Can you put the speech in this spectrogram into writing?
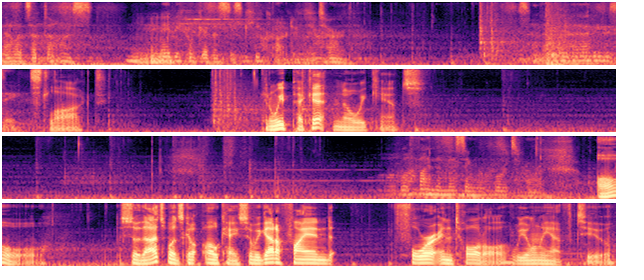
Now it's up to us. Maybe he'll give us his key card in return. It's never that easy. It's locked. Can we pick it? No, we can't. We'll find the missing reports for him. Oh. So that's what's go- Okay, so we gotta find four in total. We only have two.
